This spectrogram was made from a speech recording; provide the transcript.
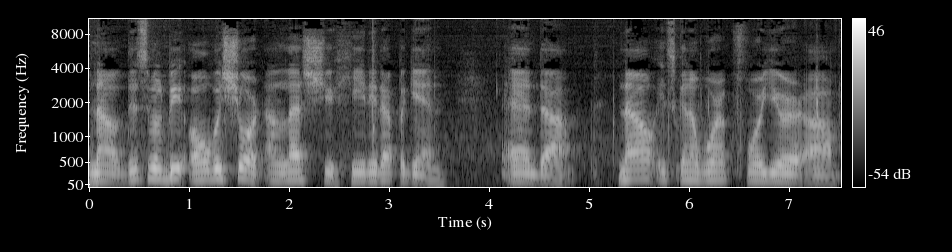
Now this will be always short unless you heat it up again. And uh, now it's gonna work for your um,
